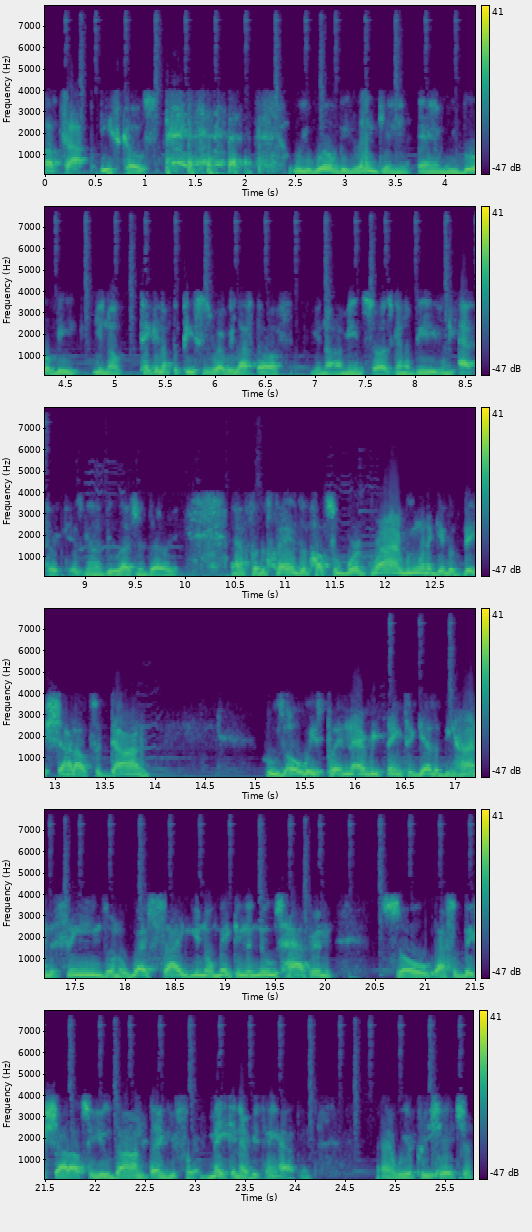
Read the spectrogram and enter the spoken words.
up top, East Coast, we will be linking and we will be, you know, picking up the pieces where we left off. You know what I mean? So it's going to be even epic. It's going to be legendary. And for the fans of Hustle Work Grind, we want to give a big shout out to Don, who's always putting everything together behind the scenes on the website, you know, making the news happen. So that's a big shout out to you, Don. Thank you for making everything happen. And we appreciate you.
